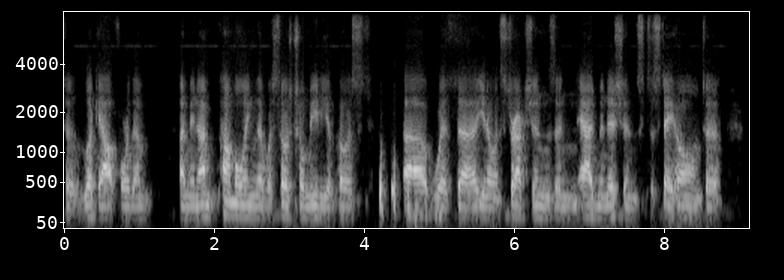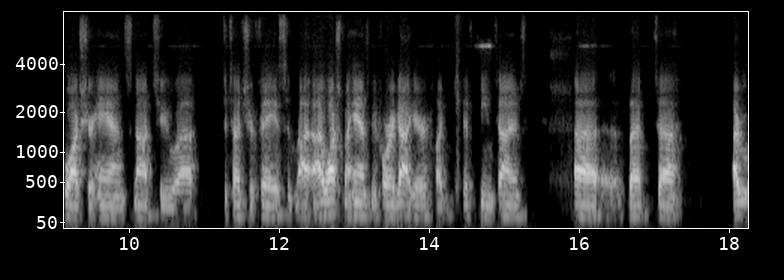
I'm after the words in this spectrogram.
to look out for them. I mean, I'm pummeling them with social media posts uh, with uh, you know instructions and admonitions to stay home, to wash your hands, not to uh, to touch your face. And I, I washed my hands before I got here like 15 times. Uh, but uh, I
